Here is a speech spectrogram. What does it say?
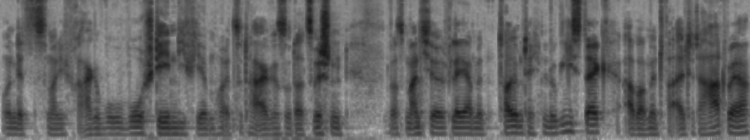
Und jetzt ist mal die Frage, wo, wo stehen die Firmen heutzutage so dazwischen? Du hast manche Player mit tollem Technologie-Stack, aber mit veralteter Hardware.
